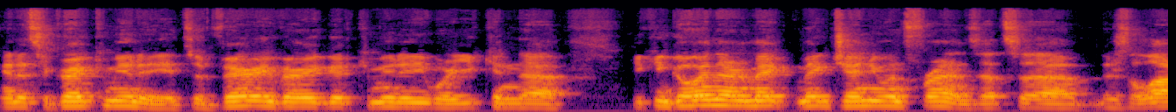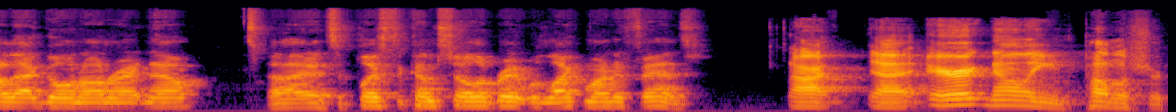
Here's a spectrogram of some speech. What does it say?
and it's a great community. It's a very very good community where you can uh, you can go in there and make make genuine friends. That's uh, there's a lot of that going on right now. Uh, it's a place to come celebrate with like-minded fans. All right. Uh, Eric Nahlin, publisher,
